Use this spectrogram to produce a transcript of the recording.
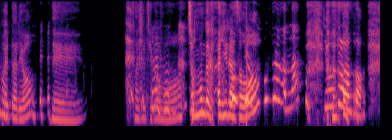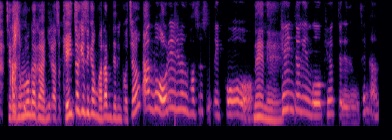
발달이요? 네. 사실 제가 뭐 전문가가 아니라서 들어갔나? 지금 들어갔어. 제가 전문가가 아니라서 개인적인 생각 말하면 되는 거죠? 아, 뭐 어린이집에서 봤을 수도 있고 네네. 개인적인 뭐 교육적인 생각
